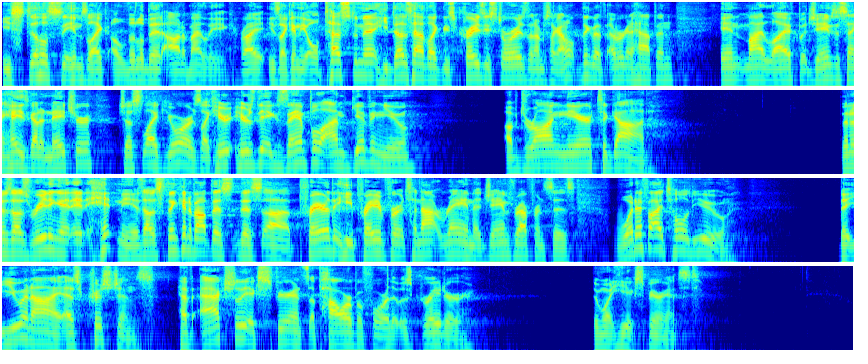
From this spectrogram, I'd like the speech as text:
he still seems like a little bit out of my league, right? He's like in the Old Testament. He does have like these crazy stories that I'm just like, I don't think that's ever going to happen in my life. But James is saying, hey, he's got a nature just like yours. Like, here, here's the example I'm giving you of drawing near to God. Then, as I was reading it, it hit me. As I was thinking about this, this uh, prayer that he prayed for it to not rain that James references, what if I told you that you and I, as Christians, have actually experienced a power before that was greater than what he experienced.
